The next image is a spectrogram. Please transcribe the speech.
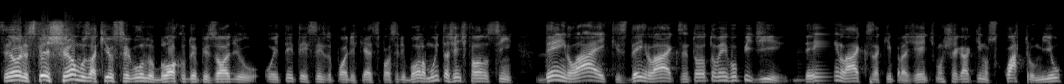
Senhores, fechamos aqui o segundo bloco do episódio 86 do podcast Posse de Bola. Muita gente falando assim, deem likes, deem likes. Então eu também vou pedir, deem likes aqui pra gente. Vamos chegar aqui nos 4 mil.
